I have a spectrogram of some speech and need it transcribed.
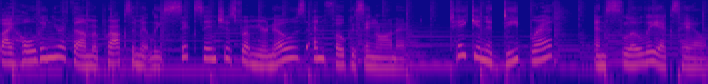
by holding your thumb approximately 6 inches from your nose and focusing on it. Take in a deep breath and slowly exhale.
